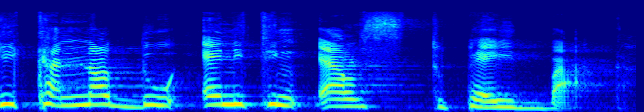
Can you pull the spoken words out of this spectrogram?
he cannot do anything else to pay it back.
